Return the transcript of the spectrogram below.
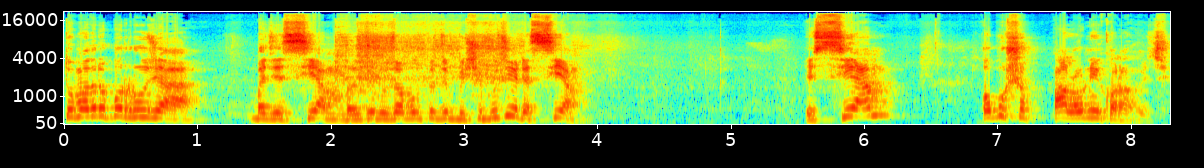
তোমাদের উপর রোজা, বা যে সিয়াম যে রোজা বলতে যে বেশি বুঝি, এটা সিয়াম। এই সিয়াম অবশ্য পালনই করা হয়েছে।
